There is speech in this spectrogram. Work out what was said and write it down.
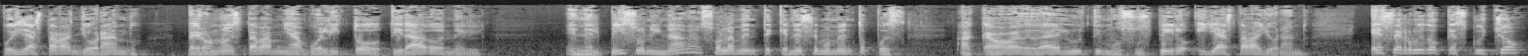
pues ya estaban llorando pero no estaba mi abuelito tirado en el, en el piso ni nada, solamente que en ese momento pues acababa de dar el último suspiro y ya estaba llorando. Ese ruido que escuchó,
